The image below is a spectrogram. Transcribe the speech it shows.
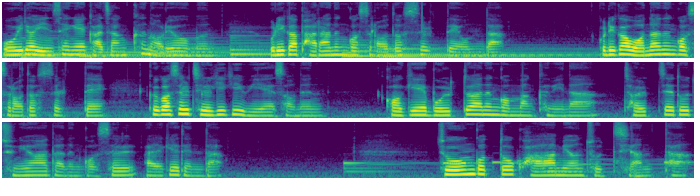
오히려 인생의 가장 큰 어려움은 우리가 바라는 것을 얻었을 때 온다. 우리가 원하는 것을 얻었을 때 그것을 즐기기 위해서는 거기에 몰두하는 것만큼이나 절제도 중요하다는 것을 알게 된다. 좋은 것도 과하면 좋지 않다.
